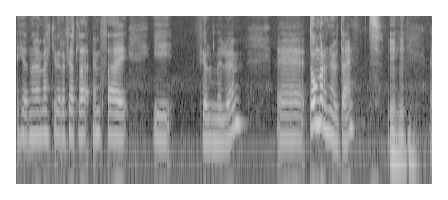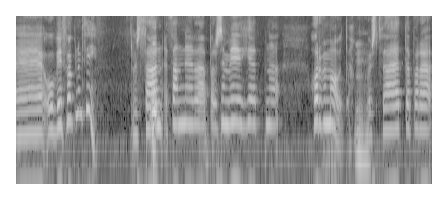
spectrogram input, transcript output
hérna við höfum ekki verið að fjalla um það í, í fjölmjölum, eh, dómarun hefur dæmt Mm -hmm. eh, og við fögnum því, þann, þannig er það bara sem við hérna horfum á þetta, mm. veist, það er þetta bara,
